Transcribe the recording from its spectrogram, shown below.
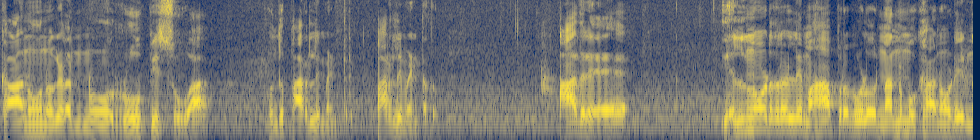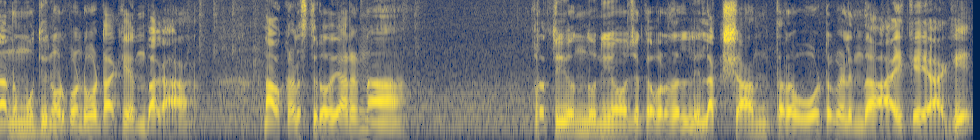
ಕಾನೂನುಗಳನ್ನು ರೂಪಿಸುವ ಒಂದು ಪಾರ್ಲಿಮೆಂಟ್ರಿ ಪಾರ್ಲಿಮೆಂಟ್ ಅದು ಆದರೆ ಎಲ್ಲಿ ನೋಡಿದ್ರಲ್ಲಿ ಮಹಾಪ್ರಭುಗಳು ನನ್ನ ಮುಖ ನೋಡಿ ನನ್ನ ಮೂತಿ ನೋಡ್ಕೊಂಡು ಓಟ್ ಅಂದಾಗ ನಾವು ಕಳಿಸ್ತಿರೋದು ಯಾರನ್ನ? ಪ್ರತಿಯೊಂದು ನಿಯೋಜಕ ವರ್ಗದಲ್ಲಿ ಲಕ್ಷಾಂತರ ಓಟುಗಳಿಂದ ಆಯ್ಕೆಯಾಗಿ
